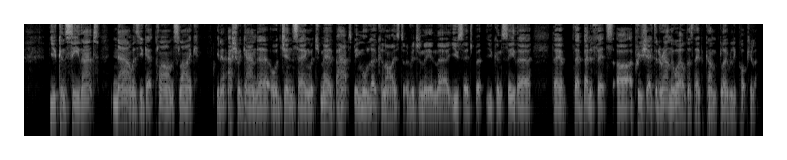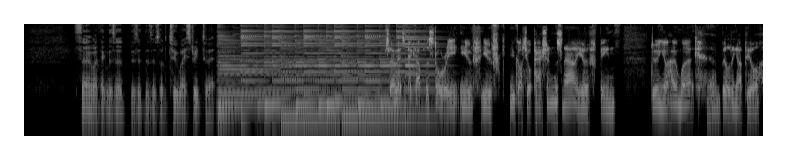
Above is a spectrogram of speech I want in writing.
you can see that now as you get plants like you know ashwagandha or ginseng, which may have perhaps been more localized originally in their usage, but you can see their their their benefits are appreciated around the world as they become globally popular. So I think there's a there's a there's a sort of two way street to it. So let's pick up the story. You've you've you've got your passions now. You've been doing your homework, and building up your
